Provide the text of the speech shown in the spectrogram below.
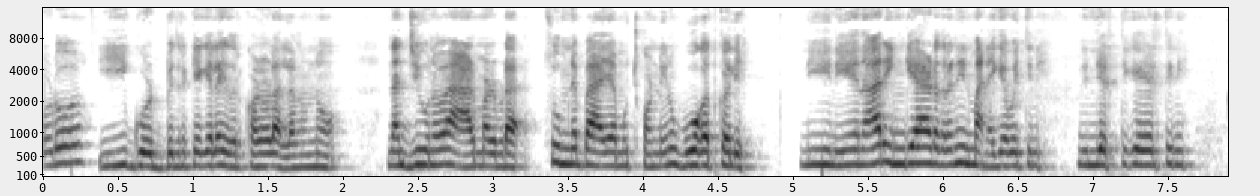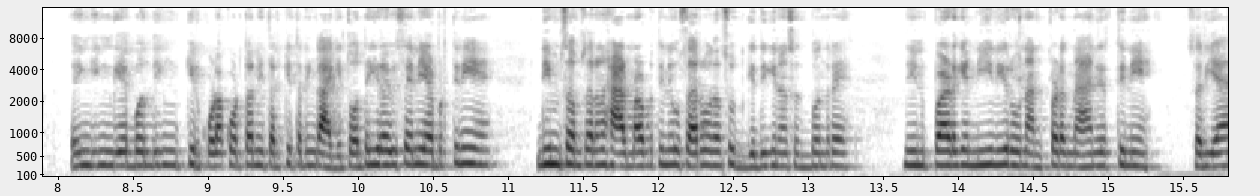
ನೋಡು ಈ ಗೊಡ್ಡ ಬೆದರಿಕೆಗೆಲ್ಲ ಎದುರ್ಕೊಳ್ಳಲ್ಲ ನಾನು. ನನ್ನ ಜೀವನ ಹಾಳು ಮಾಡಿಬಿಡ. ಸುಮ್ಮನೆ ಬಾಯ ಮುಚ್ಕೊಂಡು ನೀನು ಹೋಗೋದು ಕಲಿ. ನೀನು ಏನಾರು ಹಿಂಗೆ ಆಡಿದ್ರೆ ನೀನು ಮನೆಗೆ ಹೋಗ್ತೀನಿ. ನಿನ್ನ ಎತ್ತಿಗೆ ಹೇಳ್ತೀನಿ. ಹೆಂಗೆ ಹಿಂಗೆ ಬಂದು ಹಿಂಗೆ ಕಿರ್ಕೊಳ ಕೊಡ್ತಾನೆ ತರ್ಕಿ ಹಿಂಗೆ ಆಗಿತ್ತು ಅಂತ ಹೇಳಿ ಸರಿ ಹೇಳ್ಬಿಡ್ತೀನಿ. ನಿಮ್ಮ ಸಂಸಾರ ಹಾಳು ಮಾಡ್ಬಿಡ್ತೀನಿ. ಸರ್ ಒಂದು ಸುದ್ದಿಗೆ ಅನ್ಸದ್ ಬಂದರೆ ನಿನ್ನ ಪಾಡಿಗೆ ನೀನಿರು ನನ್ನ ಪಾಡಿಗೆ ನಾನು ಇರ್ತೀನಿ. ಸರಿಯಾ?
